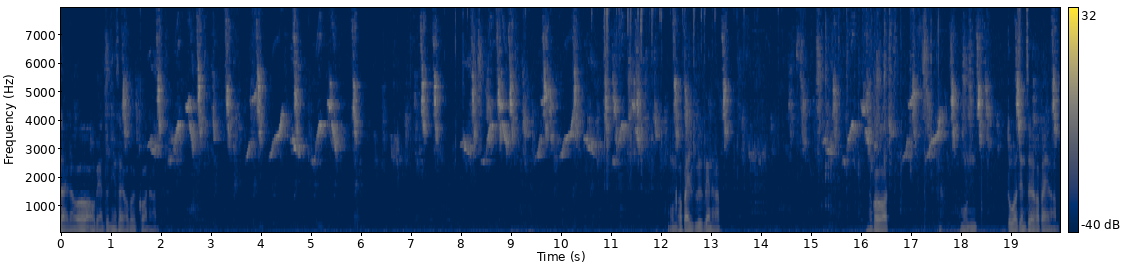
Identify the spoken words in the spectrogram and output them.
ใส่แล้วก็เอาแหวนตัวนี้ใส่เข้าไปก่อนนะครับ หมุนเข้าไปลึกๆเลยนะครับ แล้วก็หมุนตัวเซ็นเซอร์เข้าไปนะครับ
